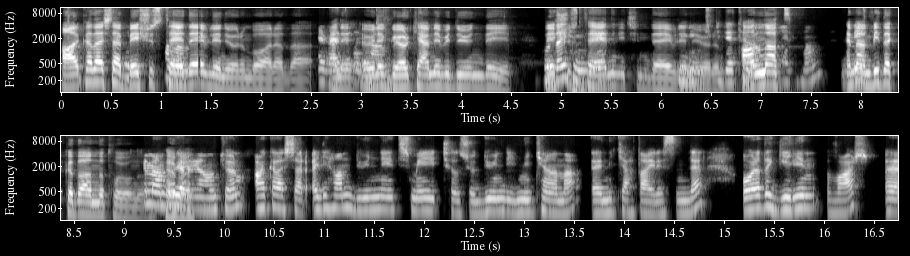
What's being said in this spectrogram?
Arkadaşlar 500 Tamam. TL'de evleniyorum bu arada. Evet, Hani tamam. öyle görkemli bir düğün değil. Bu da 500 şimdi TL'nin içinde evleniyorum. Anlat. Alihan. Hemen bir dakikada anlat onu. Hemen bu Hemen. anlatıyorum. Arkadaşlar Alihan düğününe yetişmeye çalışıyor. Düğün değil nikahına, e, nikah dairesinde. Orada gelin var e,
